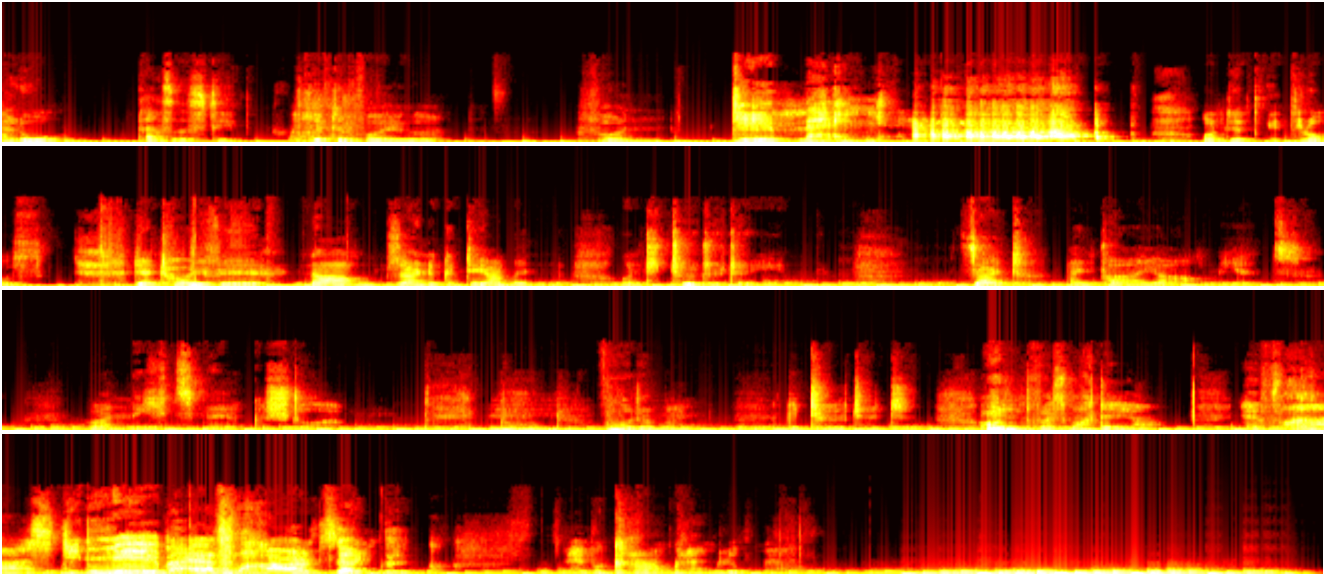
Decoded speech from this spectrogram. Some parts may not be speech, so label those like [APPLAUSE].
Hallo, das ist die dritte Folge von Dämon. [LAUGHS] Und jetzt geht's los. Der Teufel nahm seine Gedärmen und tötete ihn. Seit ein paar Jahren jetzt war nichts mehr gestorben. Nun wurde man getötet. Und was machte er? prahlt sein Glück.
